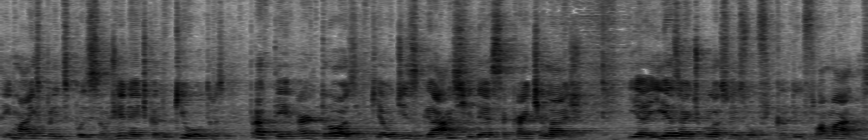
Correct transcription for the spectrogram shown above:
têm mais predisposição genética do que outras para ter artrose, que é o desgaste dessa cartilagem. E aí as articulações vão ficando inflamadas.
